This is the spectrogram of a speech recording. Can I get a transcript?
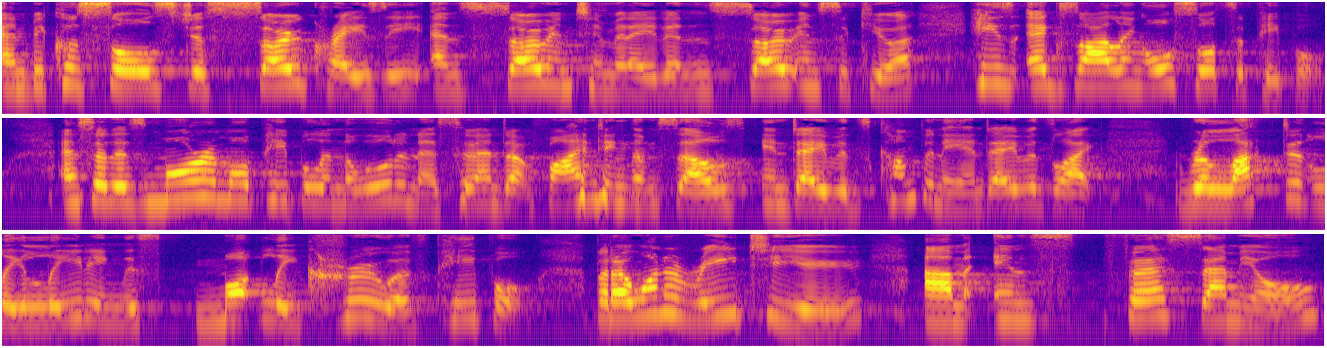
and because Saul's just so crazy and so intimidated and so insecure, he's exiling all sorts of people. And so there's more and more people in the wilderness who end up finding themselves in David's company. And David's like, reluctantly leading this motley crew of people. But I want to read to you um, in 1 Samuel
